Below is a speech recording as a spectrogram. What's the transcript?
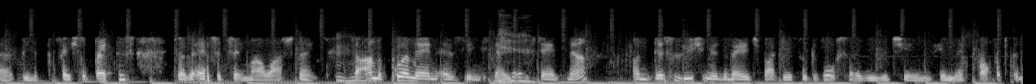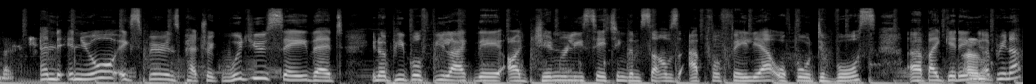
uh, being a professional practice, so the assets are in my wife's name. So I'm a poor man as things stand, stand now. On dissolution of the marriage by death or divorce, so we would share in, in the profit of the marriage. And in your experience, Patrick, would you say that you know people feel like they are generally setting themselves up for failure or for divorce uh, by getting Um, a prenup?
